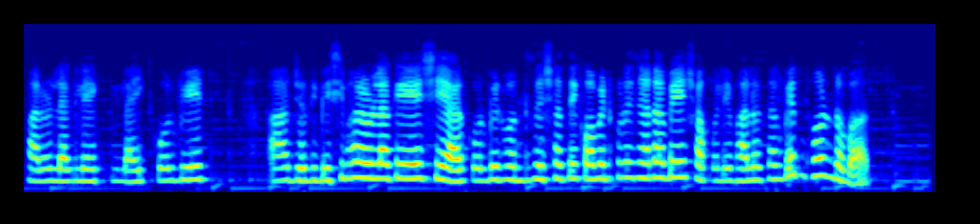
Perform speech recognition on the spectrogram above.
ভালো লাগলে একটি লাইক করবেন। আর যদি বেশি ভালো লাগে শেয়ার করবেন বন্ধুদের সাথে কমেন্ট করে জানাবে সকলে ভালো থাকবেন। ধন্যবাদ।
